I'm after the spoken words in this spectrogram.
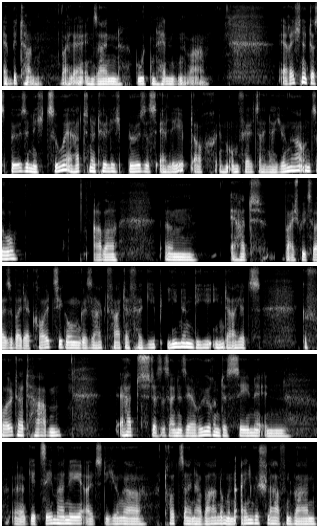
erbittern, weil er in seinen guten Händen war. Er rechnet das Böse nicht zu, er hat natürlich Böses erlebt, auch im Umfeld seiner Jünger und so, aber ähm, er hat beispielsweise bei der Kreuzigung gesagt, Vater, vergib ihnen, die ihn da jetzt gefoltert haben. Er hat, das ist eine sehr rührende Szene in äh, Gethsemane, als die Jünger trotz seiner Warnungen eingeschlafen waren,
